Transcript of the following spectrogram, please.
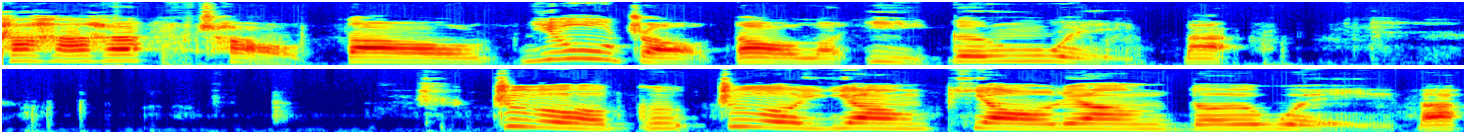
哈哈哈！吵到又找到了一根尾巴，这个这样漂亮的尾巴，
